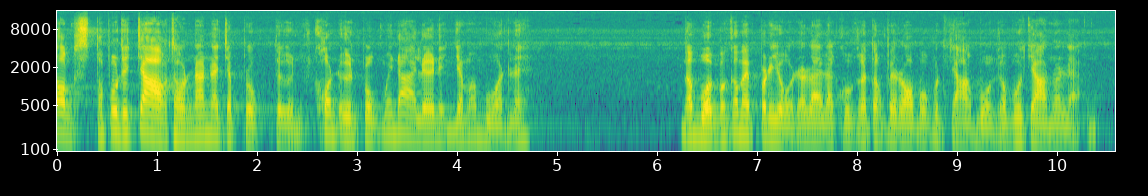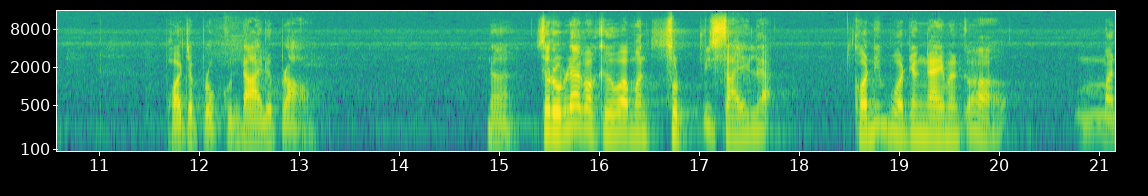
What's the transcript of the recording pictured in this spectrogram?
ต้องพระพุทธเจ้าเท่านั้นจะปลุกตื่น คนอื่นปลุกไม่ได้เลยเนี่ยอย่ามาบวชเลย มาบวชมันก็ไม่ประโยชน์อะไรแล้วคุณก็ต้องไปรอพระพุทธเจ้าบวชกับพระพุทธเจ้านั่นแหละ พอจะปลุกคุณได้หรือเปล่านะสรุปแล้วก็คือว่ามันสุดวิสัยแล้ว คนที่บวชยังไงมันก็มัน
